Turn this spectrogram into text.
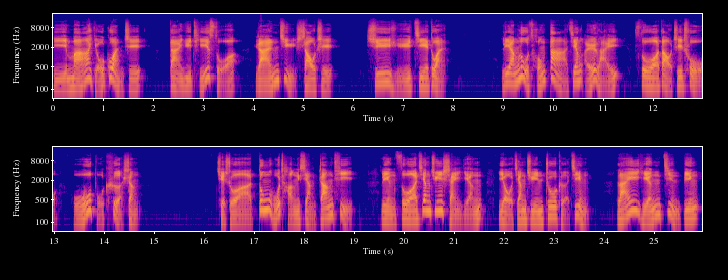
以麻油灌之，但欲提索，燃锯烧之，须臾皆断。两路从大江而来，所到之处无不克胜。却说东吴丞相张悌令左将军沈莹、右将军诸葛敬来迎进兵。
